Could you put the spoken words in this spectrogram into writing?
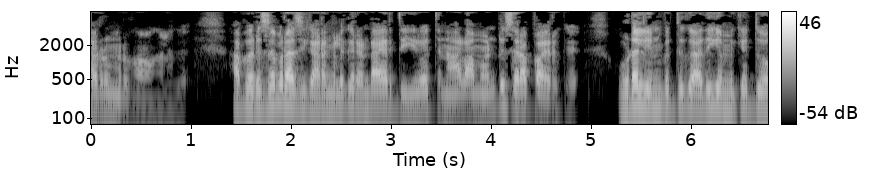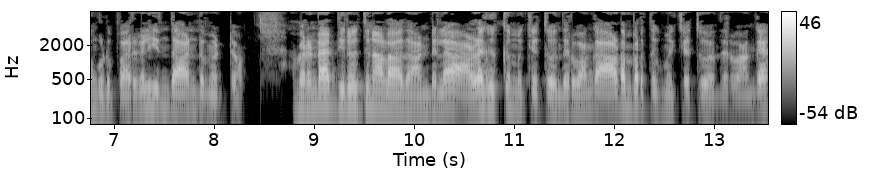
ஆர்வம் இருக்கும் அவங்களுக்கு. அப்போ ரிஷபராசிக்காரங்களுக்கு ரெண்டாயிரத்தி இருபத்தி நாலாம் ஆண்டு சிறப்பாக இருக்கு. உடல் இன்பத்துக்கு அதிக முக்கியத்துவம் கொடுப்பார்கள் இந்த ஆண்டு மட்டும். அப்போ ரெண்டாயிரத்தி இருபத்தி நாலாவது ஆண்டில் அழகுக்கு முக்கியத்துவம் தருவாங்க ஆடம்பரத்துக்கு முக்கியத்துவம் தருவாங்க.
